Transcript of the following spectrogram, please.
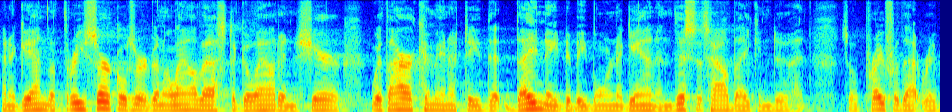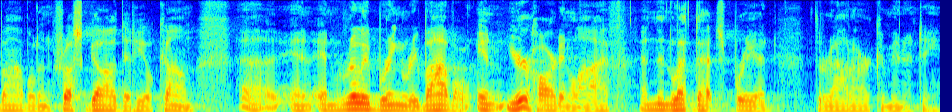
And again, the three circles are going to allow us to go out and share with our community that they need to be born again, and this is how they can do it. So pray for that revival and trust God that He'll come uh, and, and really bring revival in your heart and life, and then let that spread throughout our community.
